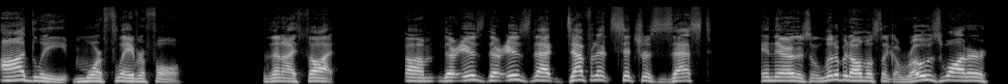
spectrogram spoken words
oddly more flavorful than I thought. Um, there is there is that definite citrus zest in there. There's a little bit almost like a rose water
